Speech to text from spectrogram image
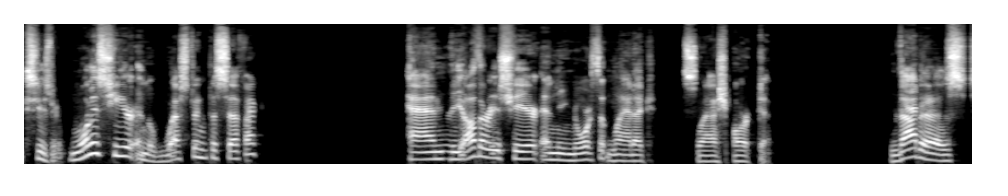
Excuse me. One is here in the Western Pacific, and the other is here in the North Atlantic slash Arctic. That is,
